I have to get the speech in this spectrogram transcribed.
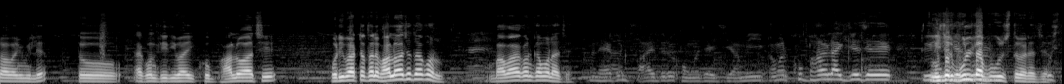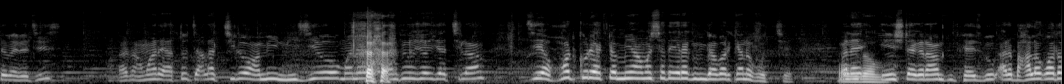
সবাই মিলে। তো এখন দিদিভাই খুব ভালো আছে। পরিবারটা তাহলে ভালো আছে তখন হ্যাঁ। বাবা এখন কেমন আছে? মানে এখন পায়ে ধরে ক্ষমা চাইছি। আমি আমার খুব ভালো লাগছে যে তুই নিজের ভুলটা বুঝতে পেরেছে। বুঝতে পেরেছিস। আর আমার এত জ্বালাচ্ছিল আমি নিজেও মানে কনফিউজ হয়ে যাচ্ছিলাম যে হট করে একটা মেয়ে আমার সাথে এরকম ব্যবহার কেন করছে? মানে ইনস্টাগ্রাম ফেসবুক আর ভালো কথা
